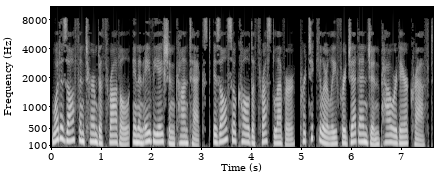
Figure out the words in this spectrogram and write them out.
What is often termed a throttle in an aviation context is also called a thrust lever, particularly for jet engine-powered aircraft.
